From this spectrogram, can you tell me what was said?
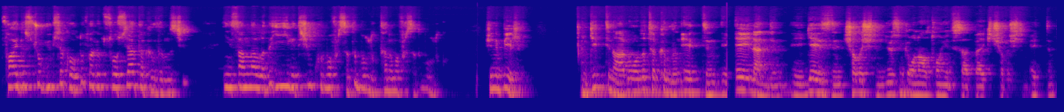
Faydası çok yüksek oldu fakat sosyal takıldığımız için insanlarla da iyi iletişim kurma fırsatı bulduk, tanıma fırsatı bulduk. Şimdi bir, gittin abi orada takıldın, ettin, e, eğlendin, e, gezdin, çalıştın. Diyorsun ki 16-17 saat belki çalıştım, ettim.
